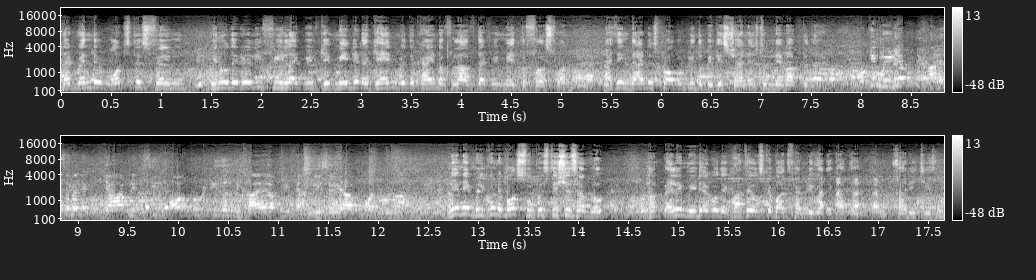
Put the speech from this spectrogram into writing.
that when they watch this film, you know, they really feel like we've made it again with the kind of love that we made the first one. I think that is probably the biggest challenge to live up to that. Okay, media को दिखाने से पहले क्या आपने किसी और को भी टीजर दिखाया अपनी फैमिली से या बॉलीवुड नहीं नहीं बिल्कुल नहीं बहुत सुपरस्टिशियस हम लोग हम पहले मीडिया को दिखाते हैं उसके बाद फैमिली को दिखाते हैं सारी चीज़ें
